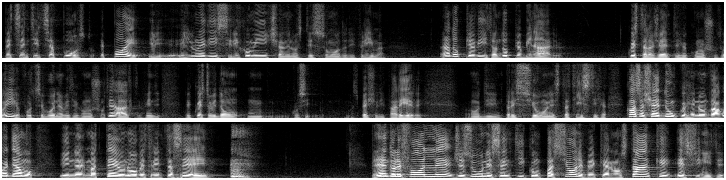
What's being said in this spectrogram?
per sentirsi a posto e poi il, il lunedì si ricomincia nello stesso modo di prima. È una doppia vita, un doppio binario. Questa è la gente che ho conosciuto io, forse voi ne avete conosciute altre, quindi per questo vi do un, un, così, una specie di parere o di impressione statistica. Cosa c'è dunque che non va? Guardiamo in Matteo 9:36. Vedendo le folle, Gesù ne sentì compassione perché erano stanche e sfinite,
